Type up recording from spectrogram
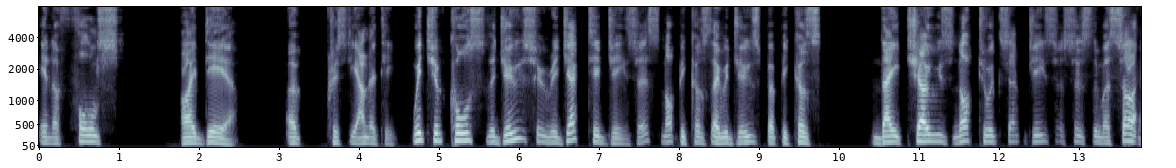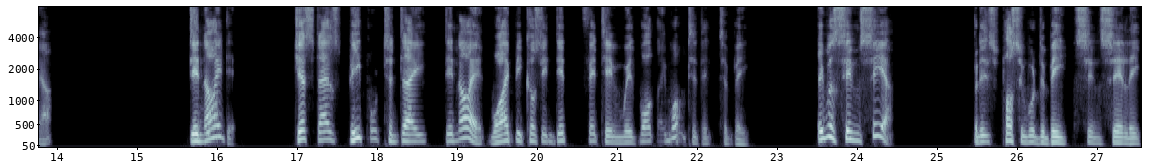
in a false idea of Christianity, which, of course, the Jews who rejected Jesus, not because they were Jews, but because they chose not to accept Jesus as the Messiah, denied it, just as people today deny it. Why? Because it didn't fit in with what they wanted it to be. It was sincere, but it's possible to be sincerely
